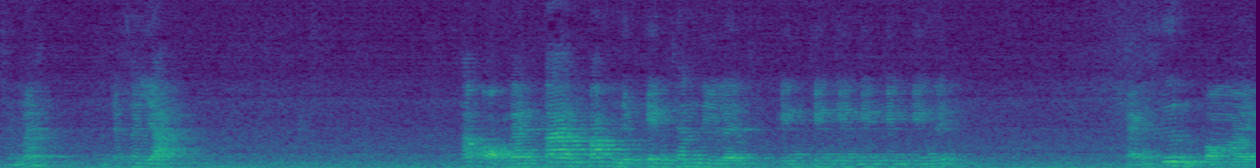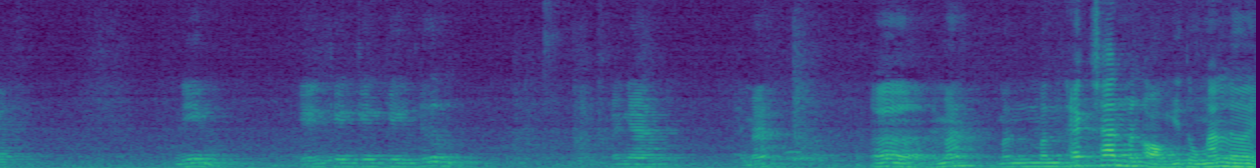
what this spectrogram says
เห็นไหมมันจะขยับ ถ้าออกแรงต้านปั๊บมันจะเก่งทันทีเลย เก่งเก่งเก่งเก่งเก่งเก่งนี่แข็งขึ้นปล่อย นิ่ม เก่งเก่งเก่งเก่งขึ้นเป็นไงเห็นไหมเออเห็นไหมมันมันแอคชั่นมันออกอยู่ตรงนั้นเลย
